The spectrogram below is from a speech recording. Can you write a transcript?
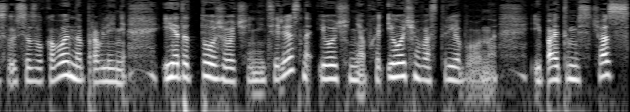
все звуковое направление. И это тоже очень интересно и очень необходимо, и очень востребовано. И поэтому сейчас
